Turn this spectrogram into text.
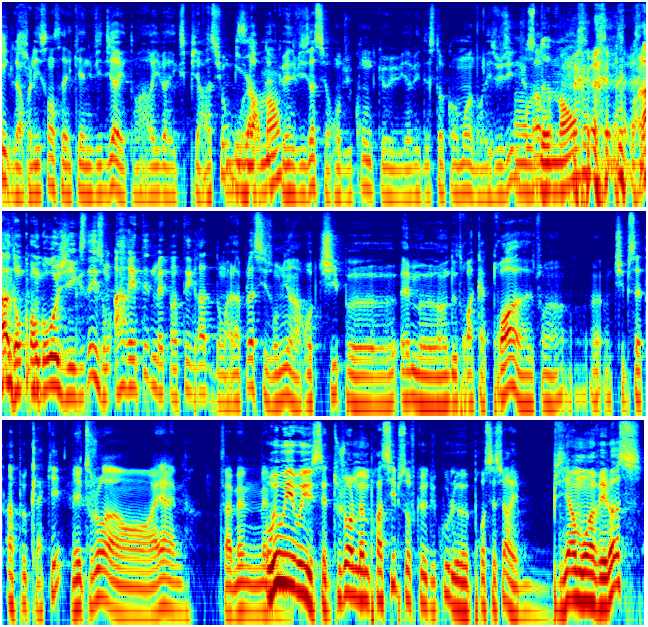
ils- leur licence avec Nvidia étant arrivée à expiration, ou alors Bizarrement. peut-être que Nvidia s'est rendu compte qu'il y avait des stocks en moins dans les usines. On se pas, demande. voilà, donc en gros, JXD, ils ont arrêté de mettre un Tegra dedans. À la place, ils ont mis un Rock Chip euh, M12343, euh, vois, un, un chipset un peu claqué. Mais toujours en ARM. Enfin, même, même- Oui, oui, oui, c'est toujours le même principe, sauf que du coup, le processeur est bien moins véloce,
